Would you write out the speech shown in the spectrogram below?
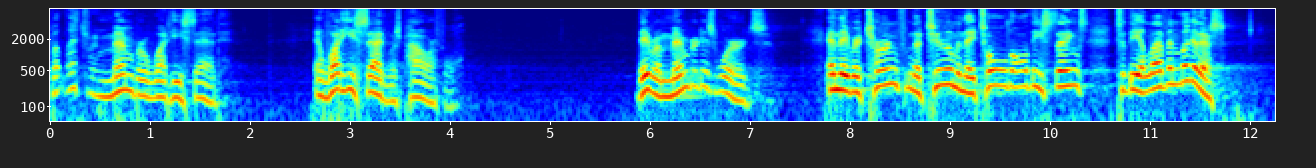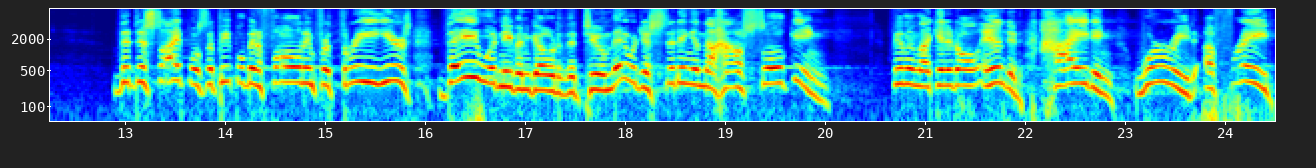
but let's remember what he said. And what he said was powerful. They remembered his words. And they returned from the tomb and they told all these things to the 11. Look at this. The disciples, the people who've been following him for three years, they wouldn't even go to the tomb. They were just sitting in the house sulking, feeling like it had all ended, hiding, worried, afraid.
